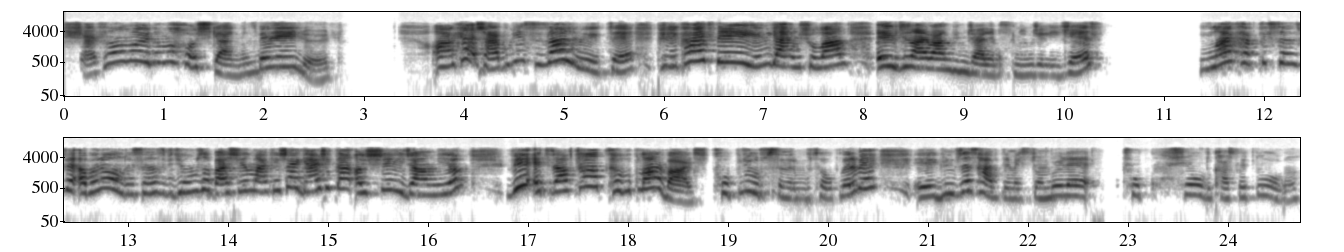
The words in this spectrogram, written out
arkadaşlar kanalıma videoma hoş geldiniz. Ben Eylül. Arkadaşlar bugün sizlerle birlikte PKX'de yeni gelmiş olan evcil hayvan güncellemesini inceleyeceğiz. Like attıysanız ve abone olduysanız videomuza başlayalım arkadaşlar. Gerçekten aşırı heyecanlıyım. Ve etrafta tavuklar var. Topluyoruz sanırım bu tavukları ve e, gündüze sabitlemek istiyorum. Böyle çok şey oldu, kasvetli oldu.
